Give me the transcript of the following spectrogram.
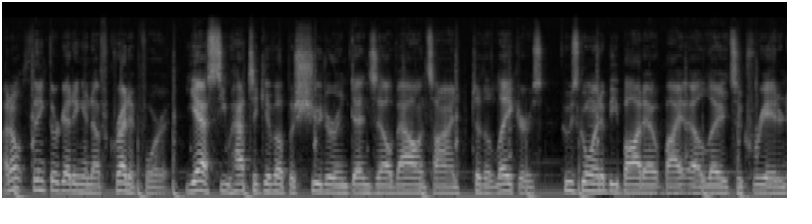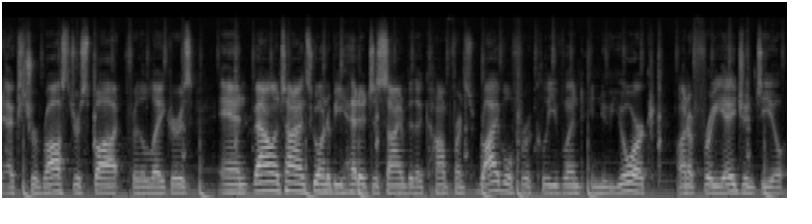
I don't think they're getting enough credit for it. Yes, you had to give up a shooter in Denzel Valentine to the Lakers, who's going to be bought out by LA to create an extra roster spot for the Lakers, and Valentine's going to be headed to sign with a conference rival for Cleveland in New York on a free agent deal.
